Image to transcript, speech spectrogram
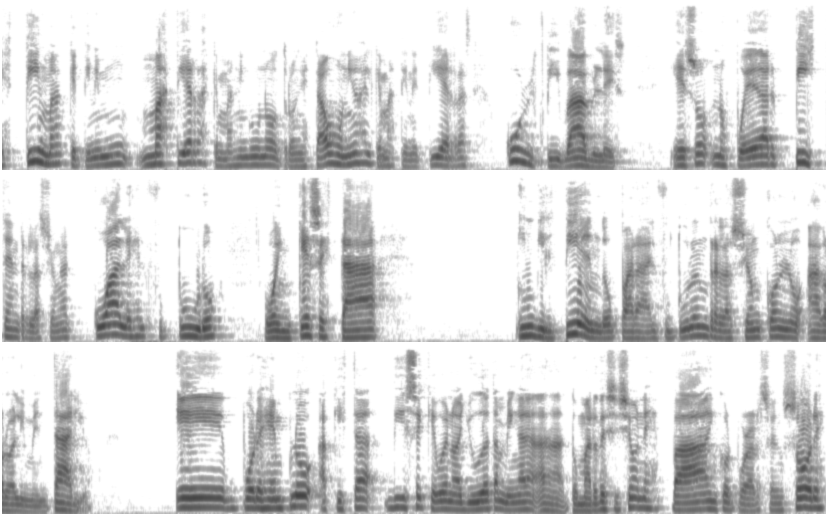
estima que tiene más tierras que más ningún otro. En Estados Unidos es el que más tiene tierras cultivables. Eso nos puede dar pista en relación a cuál es el futuro o en qué se está invirtiendo para el futuro en relación con lo agroalimentario. Eh, por ejemplo, aquí está, dice que bueno, ayuda también a, tomar decisiones, va a incorporar sensores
